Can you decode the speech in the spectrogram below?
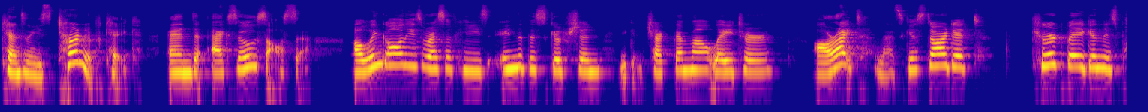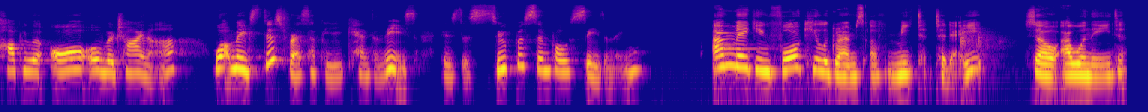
Cantonese turnip cake, and XO sauce. I'll link all these recipes in the description. You can check them out later. Alright, let's get started. Cured bacon is popular all over China. What makes this recipe Cantonese is the super simple seasoning. I'm making 4 kilograms of meat today, so I will need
